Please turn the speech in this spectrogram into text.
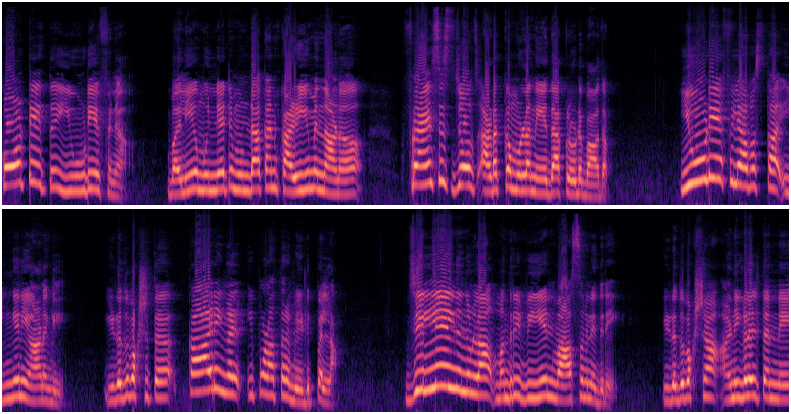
കോട്ടയത്ത് യു ഡി എഫിന് വലിയ മുന്നേറ്റം ഉണ്ടാക്കാൻ കഴിയുമെന്നാണ് ഫ്രാൻസിസ് ജോർജ് അടക്കമുള്ള നേതാക്കളുടെ വാദം. യു ഡി എഫിലെ അവസ്ഥ ഇങ്ങനെയാണെങ്കിൽ ഇടതുപക്ഷത്ത് കാര്യങ്ങൾ ഇപ്പോൾ അത്ര വെടിപ്പല്ല. ജില്ലയിൽ നിന്നുള്ള മന്ത്രി വി എൻ വാസവനെതിരെ ഇടതുപക്ഷ അണികളിൽ തന്നെ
